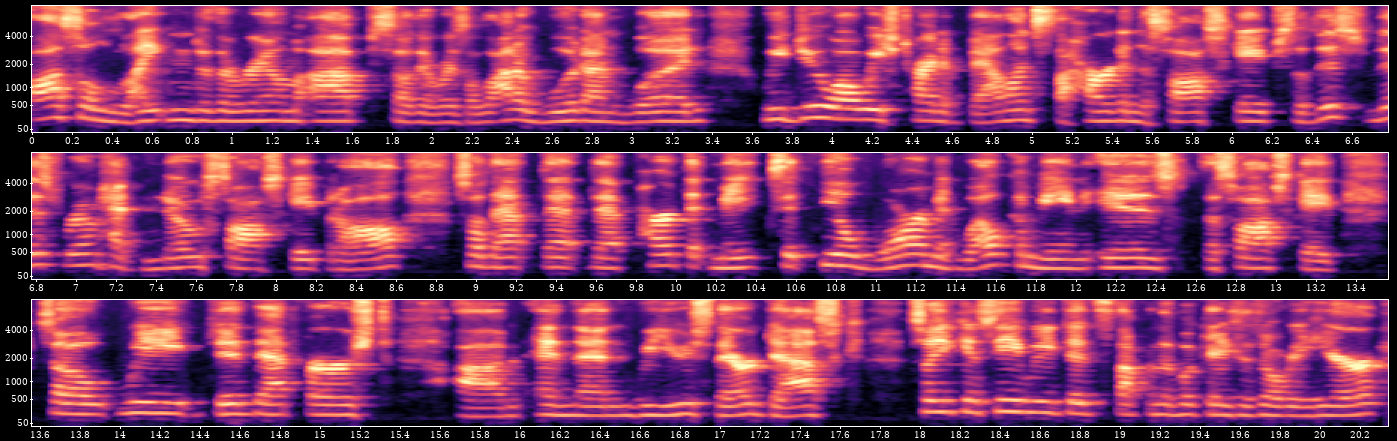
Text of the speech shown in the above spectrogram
Also lightened the room up. So there was a lot of wood on wood. We do always try to balance the hard and the softscape so this this room had no softscape at all. So that that that part that makes it feel warm and welcoming is the softscape so we did that first um, and then we used their desk. So you can see we did stuff in the bookcases over here.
